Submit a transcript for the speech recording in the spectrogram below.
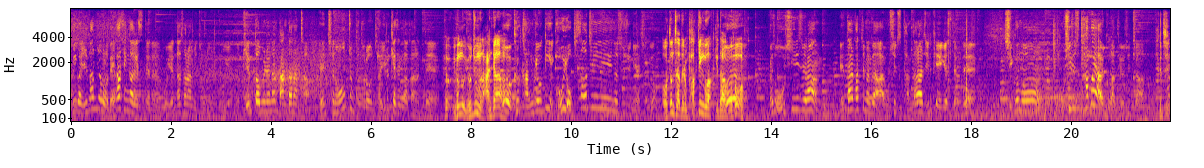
우리가 일반적으로 내가 생각했을 때는 뭐 옛날 사람인지 그런지 모르겠는데 BMW는 단단한 차, 벤츠는 엄청 부드러운 차 이렇게 생각하는데 요, 요, 요즘은 아니야. 어, 그 간격이 거의 없어지는 수준이야 지금. 어떤 차들은 바뀐 것 같기도 하고. 네. 그래서 5 시리즈랑 옛날 같으면 그냥 아, 5 시리즈 단단하지 이렇게 얘기했을 텐데 지금은 5 시리즈 타봐야 알 것 같아요 진짜. 그치?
